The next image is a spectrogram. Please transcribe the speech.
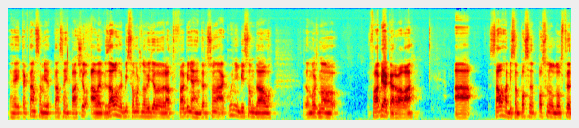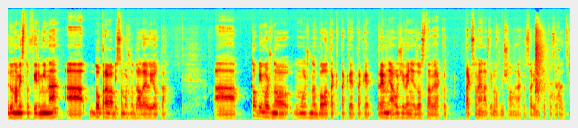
Hej, tak tam sa, mi, tam sa mi páčil, ale v zálohe by som možno videl rád Fabina Hendersona a ku ním by som dal e, možno Fabia Karvala a Salaha by som posunul do stredu na miesto Firmina a doprava by som možno dal Eliota. A to by možno, možno bola tak, také, také pre mňa oživenie zostavy, ako tak som ja na tým rozmýšľal, ako sa vy na to pozeráte.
